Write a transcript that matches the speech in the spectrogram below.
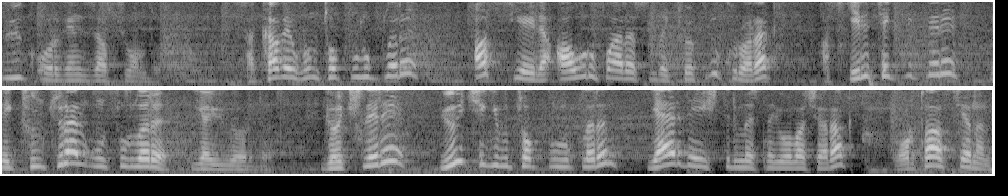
büyük organizasyondur. Saka ve Hun toplulukları Asya ile Avrupa arasında köprü kurarak askeri teknikleri ve kültürel unsurları yayıyordu. Göçleri Yuichi gibi toplulukların yer değiştirmesine yol açarak Orta Asya'nın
